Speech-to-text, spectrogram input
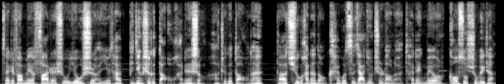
在这方面发展是有优势啊，因为它毕竟是个岛，海南省啊，这个岛呢，大家去过海南岛开过自驾就知道了，它那个没有高速收费站，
